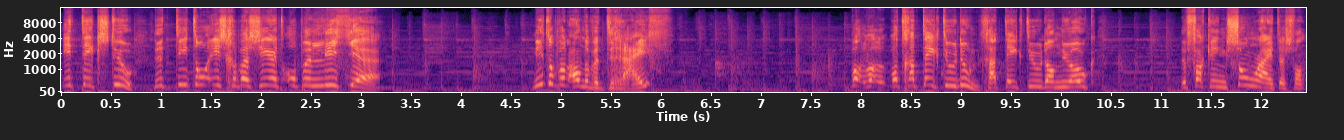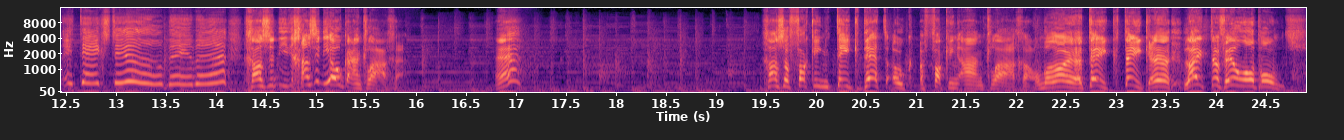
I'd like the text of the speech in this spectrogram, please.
It Takes Two. De titel is gebaseerd op een liedje. Niet op een ander bedrijf. Wat, wat, gaat Take-Two doen? Gaat Take-Two dan nu ook de fucking songwriters van It Takes Two, baby... Gaan ze die, gaan ze die ook aanklagen? Hè? Gaan ze fucking Take That ook fucking aanklagen? Omdat, oh ja, Take, Take, hè, lijkt te veel op ons.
